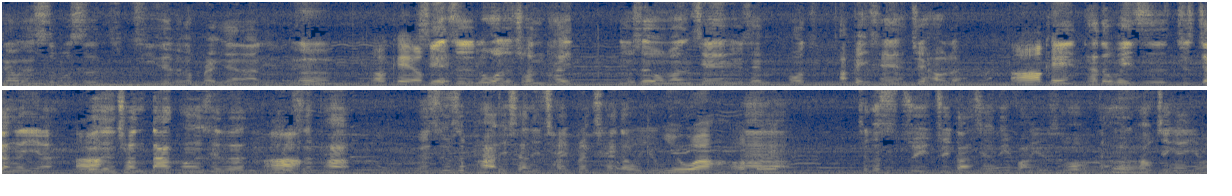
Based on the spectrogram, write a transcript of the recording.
脚是时不时记着这个 brake 在哪里。嗯，OK 鞋 OK，子如果是穿太，有时候我们鞋有些我阿贝鞋最好了。啊 OK，它的位置就这样而已啊。啊如果你穿大框鞋的，啊有时怕，有时就是怕一下你踩 brake 踩到油。有啊，OK，啊，这个是最最担心的地方，有时候靠近而已嘛。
